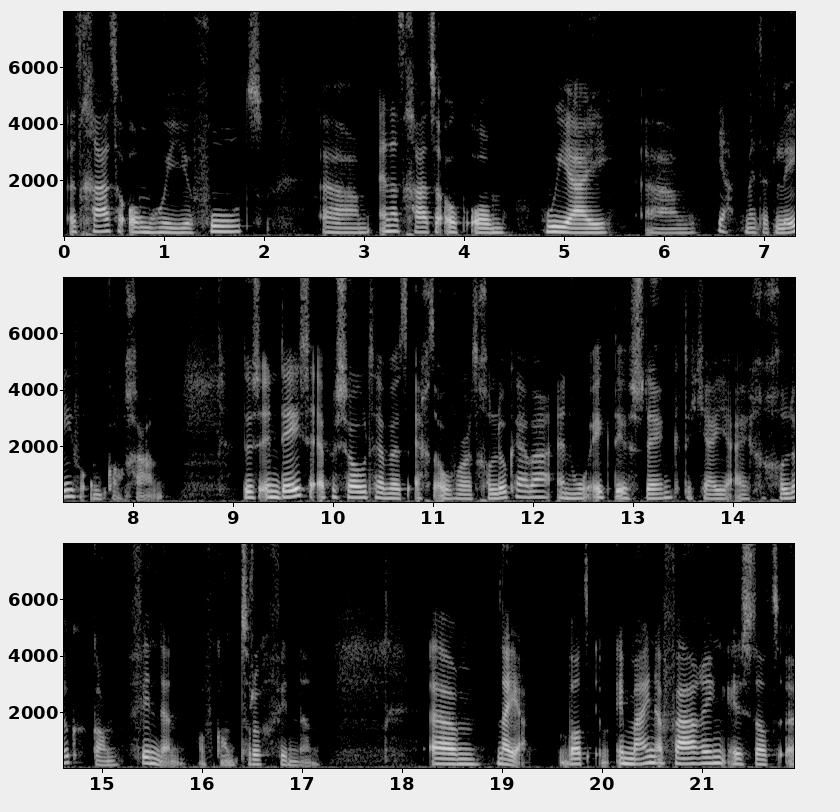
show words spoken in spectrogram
het gaat erom hoe je je voelt ehm, en het gaat er ook om hoe jij ehm, ja, met het leven om kan gaan. Dus in deze episode hebben we het echt over het geluk hebben en hoe ik dus denk dat jij je eigen geluk kan vinden of kan terugvinden. Um, nou ja, wat in mijn ervaring is dat uh,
